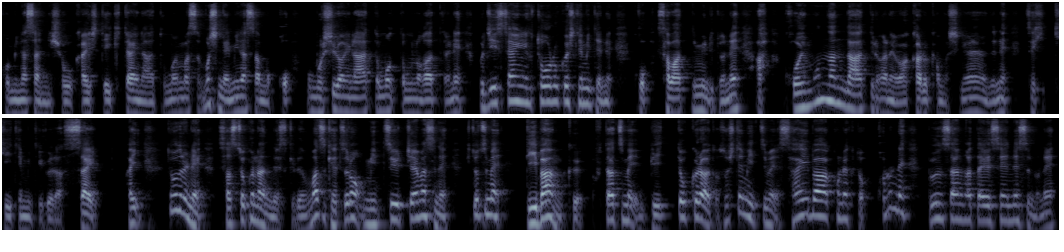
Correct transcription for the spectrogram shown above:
こう皆さんに紹介していきたいなと思います。もしね、皆さんもこう面白いなと思ったものがあったらね、こう実際に登録してみてね、こう触ってみるとね、あ、こういうもんなんだっていうのがね、わかるかもしれないのでね、ぜひ聞いてみてください。はい。ということでね、早速なんですけど、まず結論3つ言っちゃいますね。1つ目、ディバンク。2つ目、ビットクラウド。そして3つ目、サイバーコネクト。このね、分散型 SNS のね、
